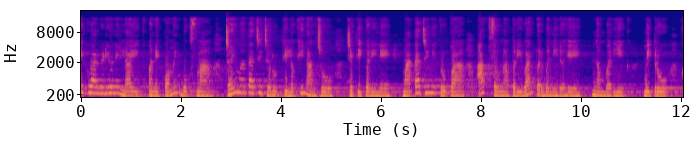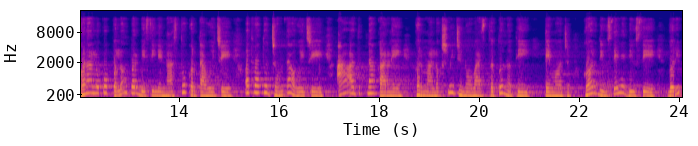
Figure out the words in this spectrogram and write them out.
એકવાર વિડીયોને લાઈક અને કોમેન્ટ બોક્સમાં જય માતાજી જરૂરથી લખી નાખજો, જેથી કરીને માતાજીની કૃપા આપ સૌના પરિવાર પર બની રહે. નંબર એક, મિત્રો, ઘણા લોકો પલંગ પર બેસીને નાસ્તો કરતા હોય છે અથવા તો જમતા હોય છે. આ આદતના કારણે ઘરમાં લક્ષ્મીજીનો વાસ થતો નથી. તેમજ ઘર દિવસે ને દિવસે ગરીબ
